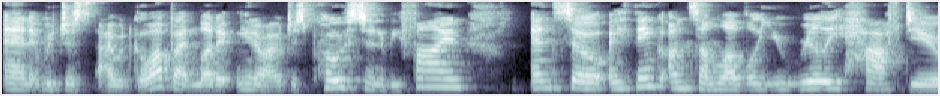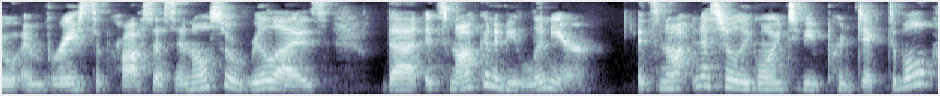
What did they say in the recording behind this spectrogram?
and it would just i would go up i'd let it you know i would just post and it'd be fine. And so i think on some level you really have to embrace the process and also realize that it's not going to be linear. It's not necessarily going to be predictable,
